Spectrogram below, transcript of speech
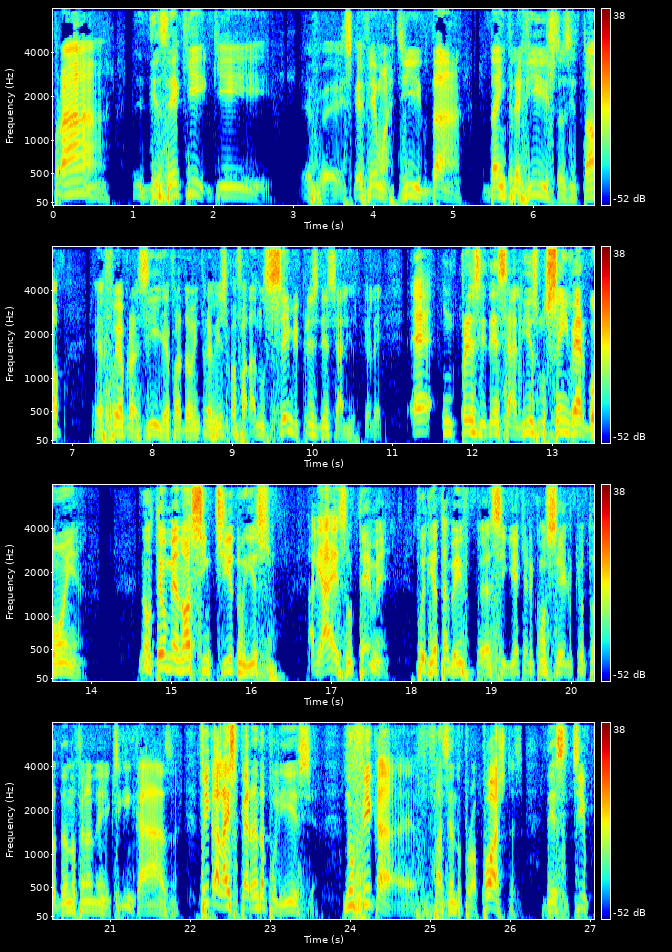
para dizer que, que é, escrever um artigo, dar, dar entrevistas e tal. É, foi a Brasília para dar uma entrevista para falar no semipresidencialismo. Que ele é um presidencialismo sem vergonha. Não tem o menor sentido isso. Aliás, o Temer podia também seguir aquele conselho que eu estou dando ao Fernando Henrique. Fica em casa, fica lá esperando a polícia. Não fica é, fazendo propostas desse tipo,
